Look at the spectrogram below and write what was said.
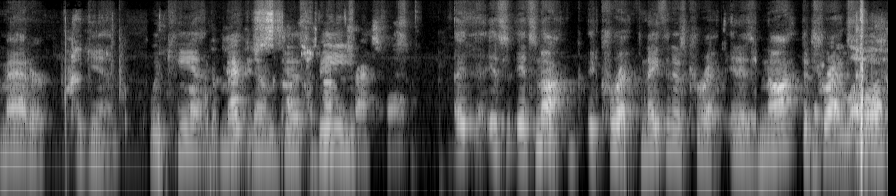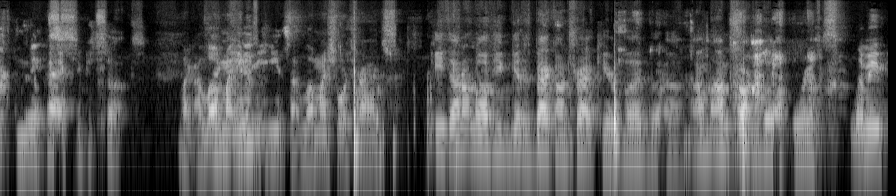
matter again. We can't The make them sucks. just It's not the be. track's fault. it- It's it's not it, correct. Nathan is correct. It is not the Like, I track love fault. The mix. package sucks. Like I love my Keith- intermediates. I love my short tracks. Keith, I don't know if you can get us back on track here, bud, but uh, I'm, I'm starting to go off the rails. let me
